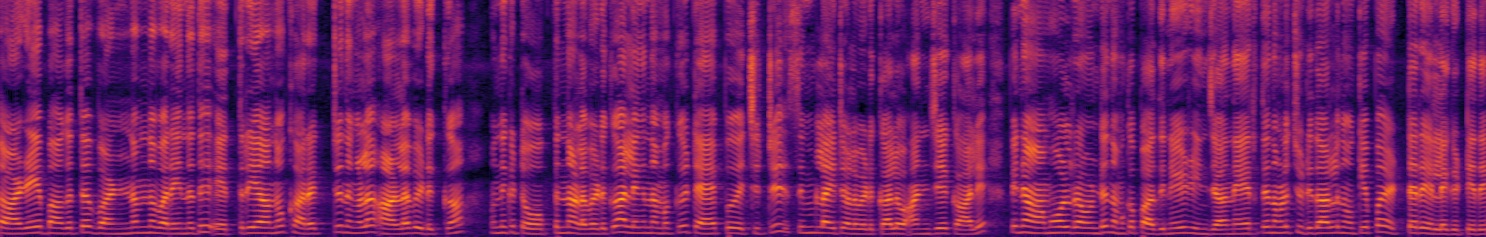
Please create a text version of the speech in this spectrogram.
താഴെ ഭാഗത്തെ വണ്ണം എന്ന് പറയുന്നത് എത്രയാണോ കറക്റ്റ് നിങ്ങൾ അളവെടുക്കുക. ഒന്നിക്ക് ടോപ്പിൽ നിന്ന് അളവെടുക്കുക. അല്ലെങ്കിൽ നമുക്ക് ടാപ്പ് വെച്ചിട്ട് സിമ്പിളായിട്ട് അളവെടുക്കാമല്ലോ അഞ്ചേ കാൽ. പിന്നെ ആം ഹോൾ റൗണ്ട് നമുക്ക് പതിനേഴ് ഇഞ്ചാണ് നേരത്തെ നമ്മൾ ചുരിദാറിൽ നോക്കിയപ്പോൾ എട്ടരയല്ലേ കിട്ടിയത്.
